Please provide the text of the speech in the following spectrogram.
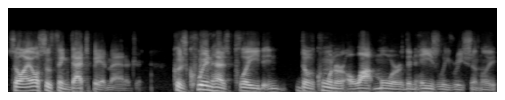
So I also think that's bad managing because Quinn has played in the corner a lot more than Haseley recently.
